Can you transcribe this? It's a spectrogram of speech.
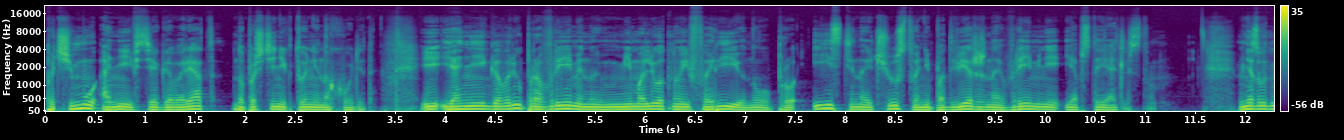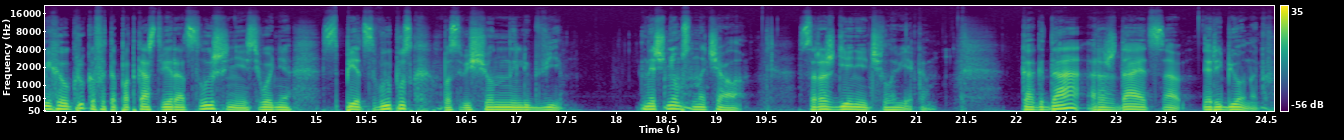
Почему о ней все говорят, но почти никто не находит? И я не говорю про временную мимолетную эйфорию, но про истинное чувство, не подверженное времени и обстоятельствам. Меня зовут Михаил Крюков, это подкаст «Вера от слышания». Сегодня спецвыпуск, посвященный любви. Начнем сначала, с рождения человека. Когда рождается ребенок?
